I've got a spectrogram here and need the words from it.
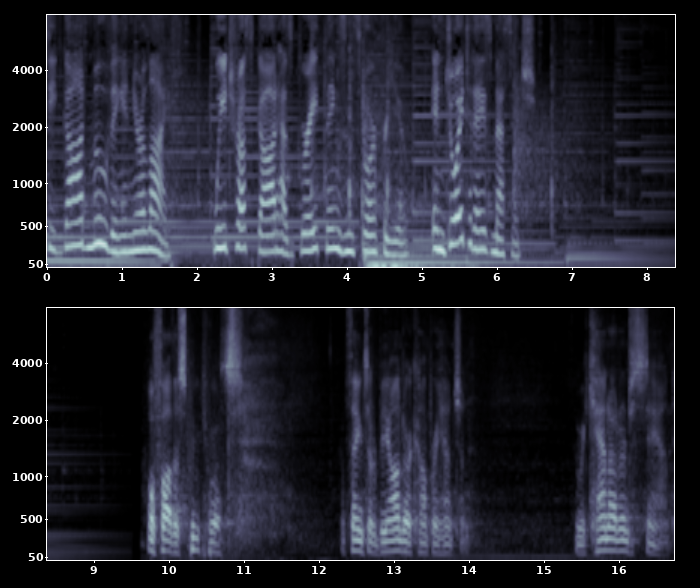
see God moving in your life. We trust God has great things in store for you. Enjoy today's message. Oh, Father, speak to us of things that are beyond our comprehension, that we cannot understand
